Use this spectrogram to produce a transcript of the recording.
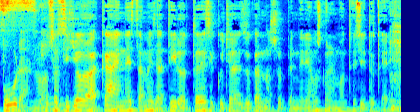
pura, ¿no? O sea, si yo acá en esta mesa tiro 13 cucharadas de azúcar, nos sorprenderíamos con el montecito que haríamos.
